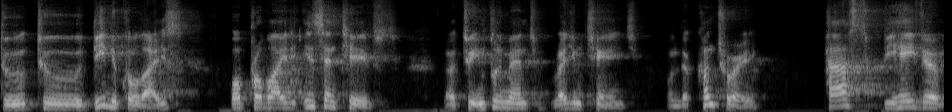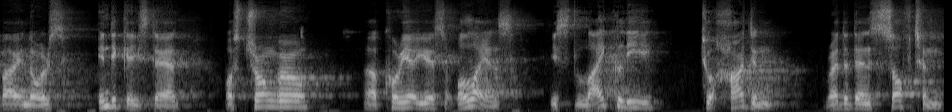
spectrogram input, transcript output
to, to denuclearize or provide incentives uh, to implement regime change. On the contrary, past behavior by North indicates that a stronger uh, Korea-US alliance is likely to harden rather than soften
